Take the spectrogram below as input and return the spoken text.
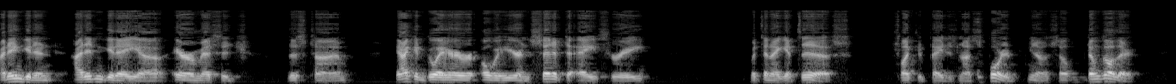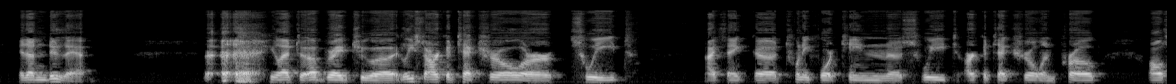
I didn't get an I didn't get a uh, error message this time. I could go here over here and set it to A3, but then I get this. Selected page is not supported, you know, so don't go there. It doesn't do that. You'll have to upgrade to uh, at least architectural or suite I think uh, 2014 uh, Suite, Architectural, and Pro all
